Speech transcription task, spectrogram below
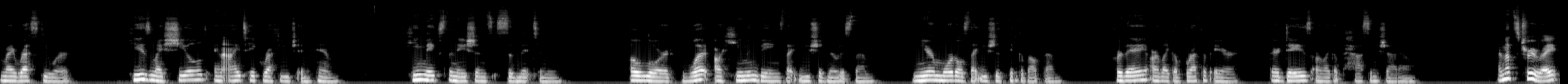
my rescuer. He is my shield, and I take refuge in him. He makes the nations submit to me. O Lord, what are human beings that you should notice them? Mere mortals that you should think about them. For they are like a breath of air, their days are like a passing shadow. And that's true, right?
